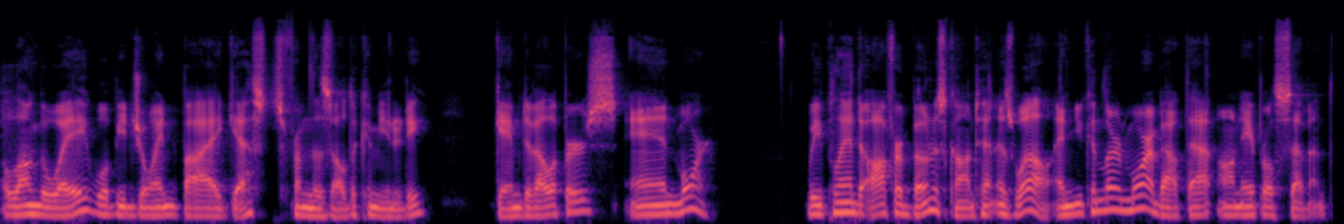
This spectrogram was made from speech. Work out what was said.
Along the way, we'll be joined by guests from the Zelda community, game developers, and more. We plan to offer bonus content as well, and you can learn more about that on April 7th.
